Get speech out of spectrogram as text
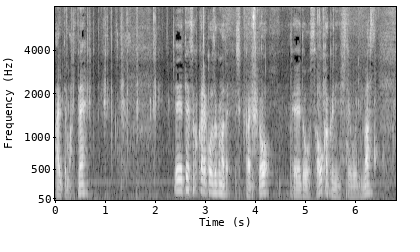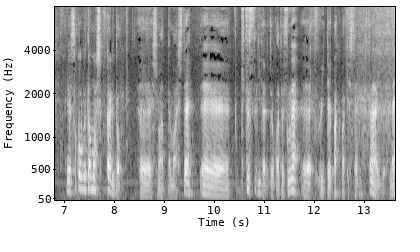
開いてますね。えー、低速から高速までしっかりと、えー、動作を確認しております。えー、底蓋もしっかりと、えー、閉まってまして、えー、きつすぎたりとかですね、えー、浮いてパキパキしたりもしてないですね。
